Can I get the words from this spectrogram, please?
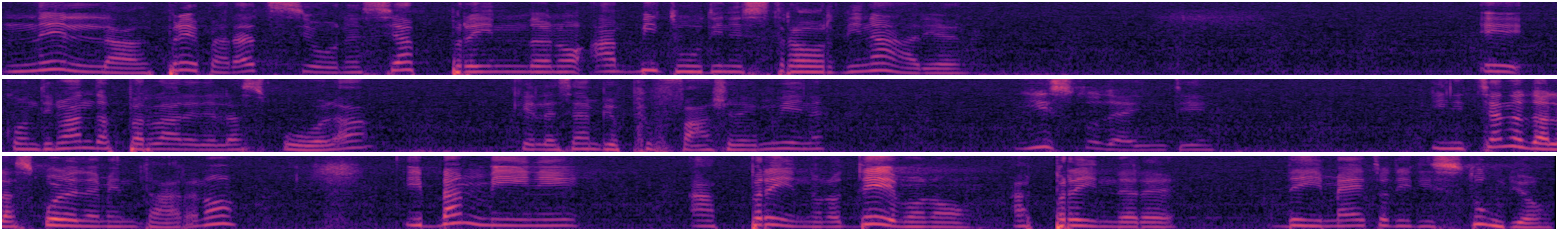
nella preparazione si apprendono abitudini straordinarie. E continuando a parlare della scuola, che è l'esempio più facile che mi viene, gli studenti, iniziando dalla scuola elementare, no? i bambini apprendono, devono apprendere dei metodi di studio,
